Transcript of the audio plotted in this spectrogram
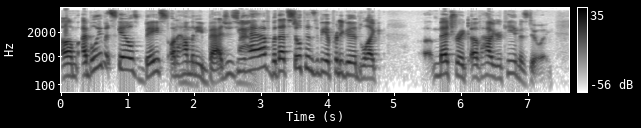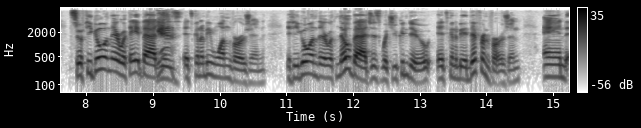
um, I believe it scales based on how many badges you Wow. have, but that still tends to be a pretty good like uh, metric of how your team is doing. So if you go in there with eight badges, it's going to be one version. If you go in there with no badges, which you can do, it's going to be a different version. And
